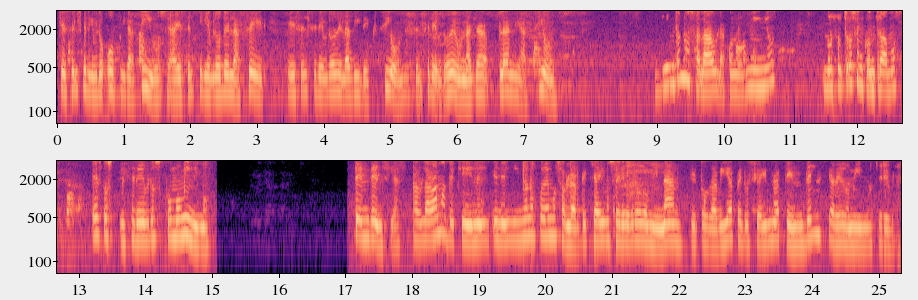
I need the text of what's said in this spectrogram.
que es el cerebro operativo, o sea, es el cerebro del hacer, es el cerebro de la dirección, es el cerebro de una ya planeación. Yéndonos al aula con los niños, nosotros encontramos estos cerebros como mínimo. Tendencias. Hablábamos de que en el, en el niño no podemos hablar de que hay un cerebro dominante todavía, pero sí hay una tendencia de dominio cerebral.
